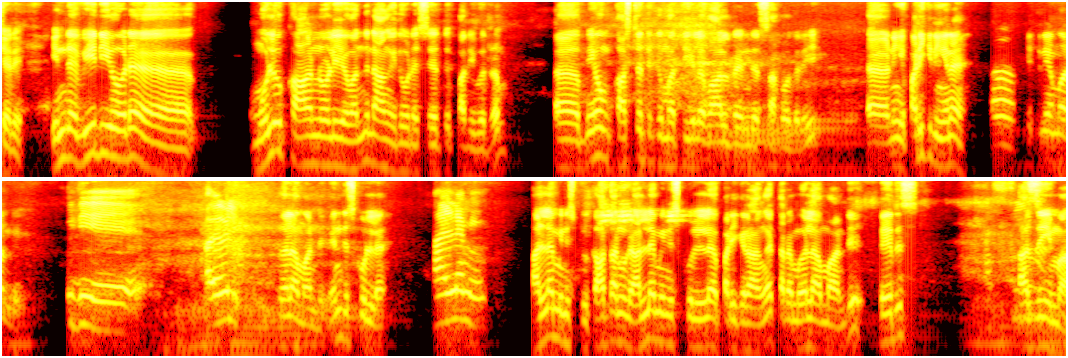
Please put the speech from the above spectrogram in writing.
சரி. இந்த வீடியோட முழு காணொளியை வந்து நாங்க இதோட சேர்த்து பதிவிடுறோம். மிகவும் கஷ்டத்துக்கு மத்தியில வாழ்ற இந்த சகோதரி. நீங்க படிக்கிறீங்கண்ணே? எத்தனையாம் ஆண்டு? இது ஏழு. ஏழாம் ஆண்டு. எந்த ஸ்கூல்ல? அல்லமி. அல்லமினி ஸ்கூல். காத்தான்குடி அல்லமினி ஸ்கூல்ல படிக்கிறாங்க. தரம் ஏழாம் ஆண்டு. பெருஸ் அசீமா.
